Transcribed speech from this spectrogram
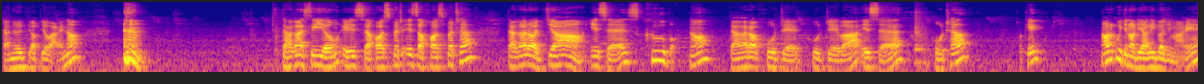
ဒါမျိုးပြောပြောပါတယ်နော်ဒါကဆေးရုံ it is a hospital is a hospital ဒါကတော့ကျောင်း is a school ပေါ့နော်ဒါကတော့ hotel hotel ပါ is a hotel okay နောက်တစ်ခုကျွန်တော်တရားလေးပြောချင်ပါတယ်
